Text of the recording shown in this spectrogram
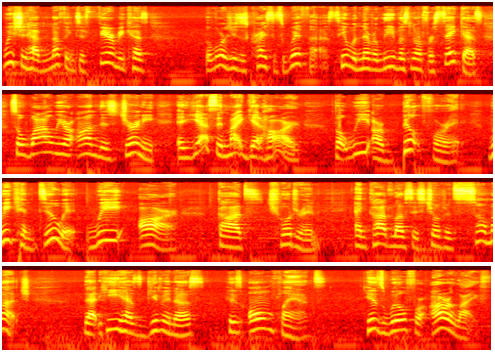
we should have nothing to fear because the Lord Jesus Christ is with us. He will never leave us nor forsake us. So while we are on this journey, and yes, it might get hard, but we are built for it. We can do it. We are God's children and God loves his children so much that he has given us his own plans, his will for our life.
